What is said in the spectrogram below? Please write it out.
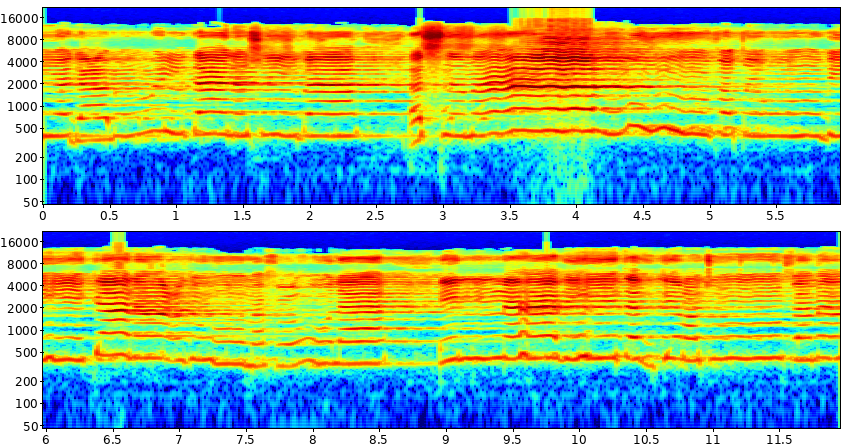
يجعل الولدان شيبا السماء منفطر به كان وعده مفعولا إن هذه تذكرة فمن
